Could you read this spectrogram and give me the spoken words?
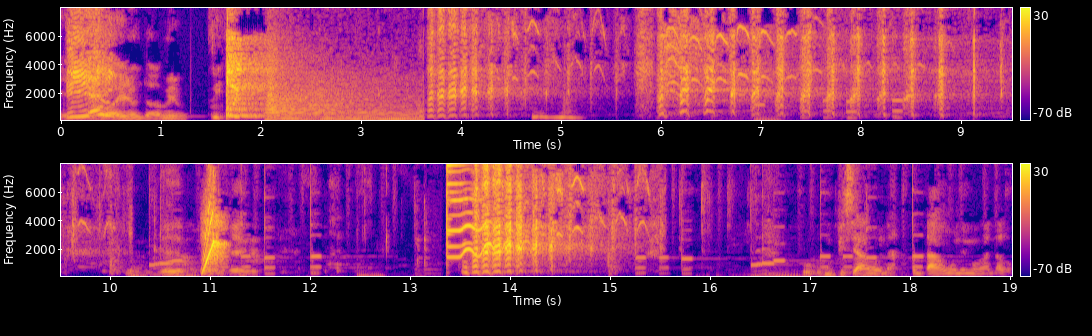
Eh, ay, ang dami. oh. Uy. Uumpisahan ko na. Punta ko muna yung mga anak ko.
